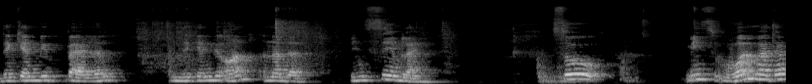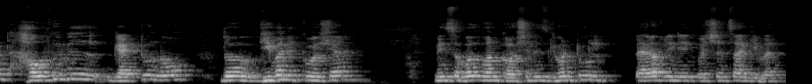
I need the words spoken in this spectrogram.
they can be parallel and they can be on another means same line. So means one method how we will get to know the given equation. Means suppose one question is given two pair of linear equations are given.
